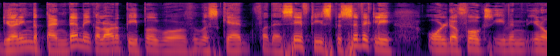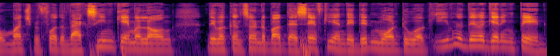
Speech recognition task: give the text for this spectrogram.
During the pandemic, a lot of people were, were scared for their safety, specifically older folks, even, you know, much before the vaccine came along, they were concerned about their safety and they didn't want to work, even if they were getting paid.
